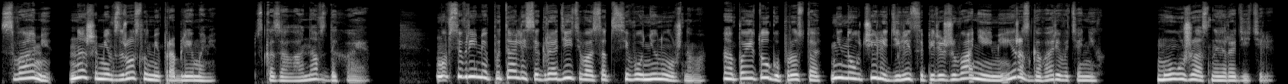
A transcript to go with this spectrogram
с вами, нашими взрослыми проблемами», сказала она, вздыхая. «Мы все время пытались оградить вас от всего ненужного, а по итогу просто не научили делиться переживаниями и разговаривать о них. Мы ужасные родители».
